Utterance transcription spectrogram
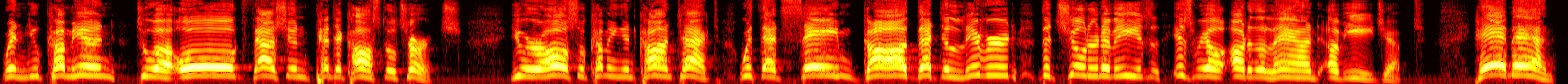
when you come in to an old fashioned Pentecostal church, you are also coming in contact with that same God that delivered the children of Israel out of the land of Egypt. Amen.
